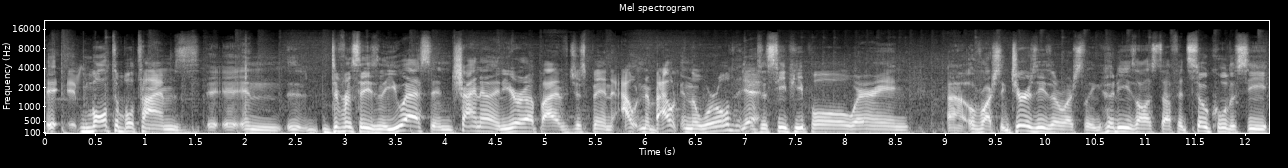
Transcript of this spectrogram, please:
it, it- multiple times i- in uh, different cities in the U.S. and China and Europe, I've just been out and about in the world Yeah. to see people wearing uh, Overwatch League jerseys, Overwatch League hoodies, all that stuff. It's so cool to see.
